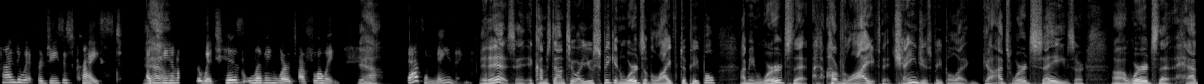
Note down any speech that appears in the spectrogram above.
conduit for Jesus Christ, yeah. a channel through which His living words are flowing. Yeah that's amazing. It is. It comes down to are you speaking words of life to people? I mean, words that of life that changes people, like God's word saves, or uh, words that have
